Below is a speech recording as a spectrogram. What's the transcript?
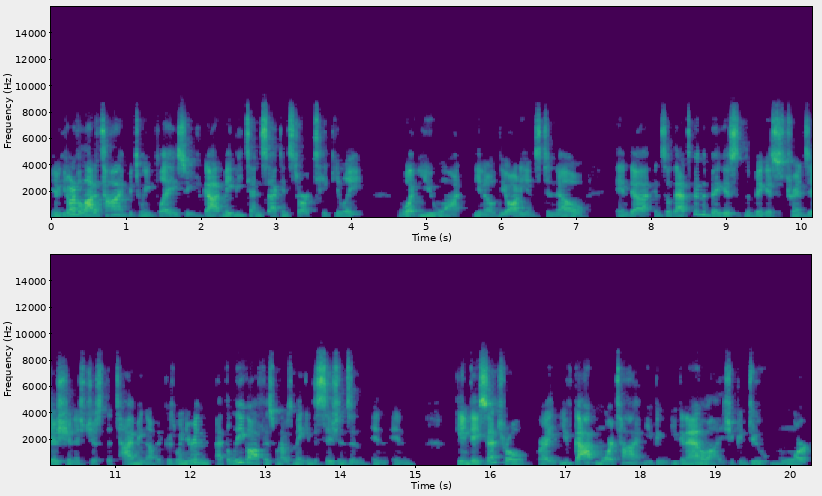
you know you don't have a lot of time between plays. So you've got maybe 10 seconds to articulate what you want you know the audience to know. And uh, and so that's been the biggest the biggest transition is just the timing of it. Because when you're in at the league office when i was making decisions in in in game day central right you've got more time. You can you can analyze. You can do more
